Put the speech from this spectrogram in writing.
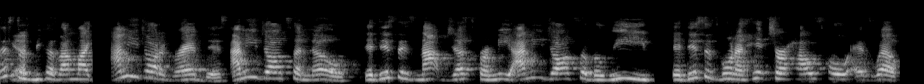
sisters because I'm like, I need y'all to grab this. I need y'all to know that this is not just for me. I need y'all to believe that this is going to hit your household as well.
